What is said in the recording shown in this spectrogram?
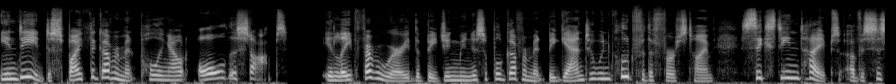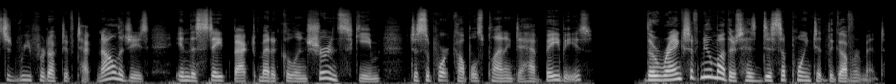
Indeed, despite the government pulling out all the stops, in late February, the Beijing municipal government began to include for the first time 16 types of assisted reproductive technologies in the state backed medical insurance scheme to support couples planning to have babies. The ranks of new mothers has disappointed the government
